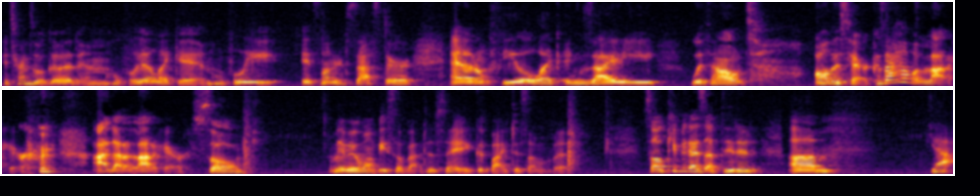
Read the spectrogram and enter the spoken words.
it turns out good and hopefully I like it and hopefully it's not a disaster and I don't feel like anxiety without all this hair because I have a lot of hair. I got a lot of hair. So maybe it won't be so bad to say goodbye to some of it. So I'll keep you guys updated. Um, yeah,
